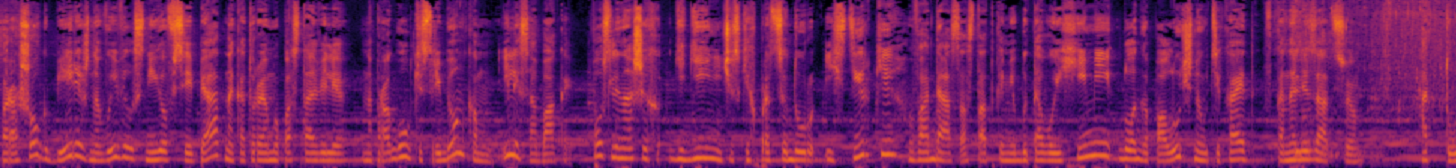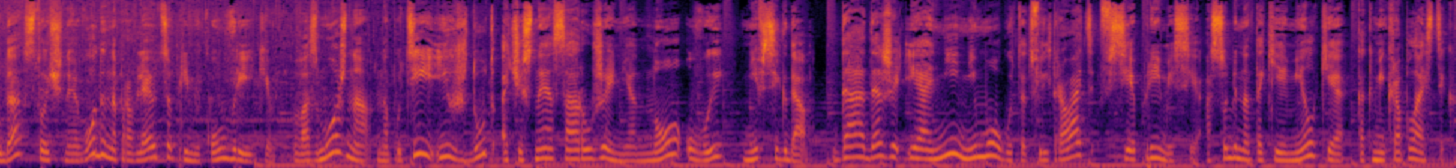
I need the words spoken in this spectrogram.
Порошок бережно вывел с нее все пятна, которые мы поставили на прогулке с ребенком или собакой. После наших гигиенических процедур и стирки вода с остатками бытовой химии благополучно утекает в канализацию. Оттуда сточные воды направляются прямиком в реки. Возможно, на пути их ждут очистные сооружения, но, увы, не всегда. Да, даже и они не могут отфильтровать все примеси, особенно такие мелкие, как микропластик.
